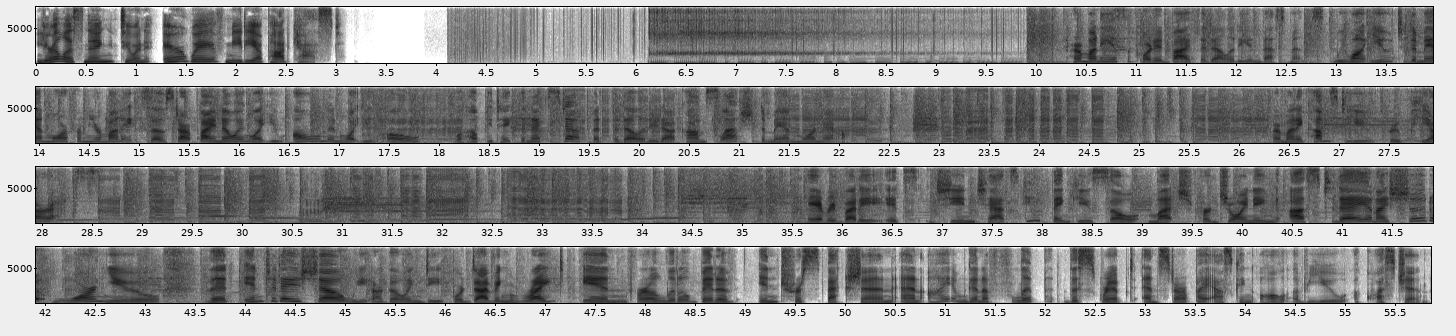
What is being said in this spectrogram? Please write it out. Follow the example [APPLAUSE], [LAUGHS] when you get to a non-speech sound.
You're listening to an Airwave Media Podcast. Her money is supported by Fidelity Investments. We want you to demand more from your money, so start by knowing what you own and what you owe. We'll help you take the next step at fidelity.com slash demand more now. Her money comes to you through PRX. Hey, everybody, it's Jean Chatzky. Thank you so much for joining us today. And I should warn you that in today's show, we are going deep. We're diving right in for a little bit of introspection. And I am going to flip the script and start by asking all of you a question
